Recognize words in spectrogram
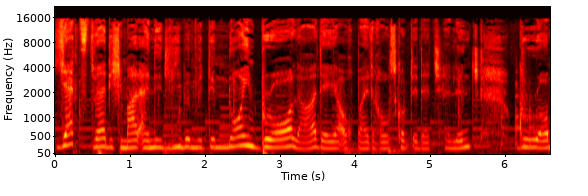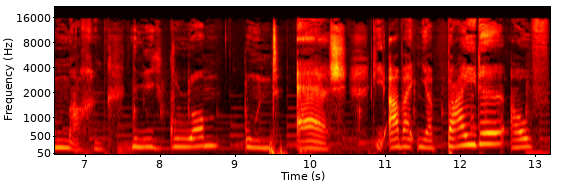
jetzt werde ich mal eine Liebe mit dem neuen Brawler, der ja auch bald rauskommt in der Challenge, Grom machen. Nämlich Grom und Ash. Die arbeiten ja beide auf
